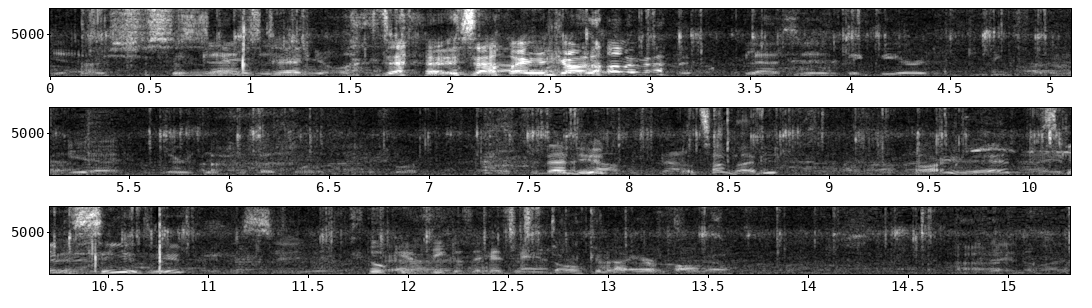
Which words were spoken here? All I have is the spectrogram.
Yeah. It's just his name is Daniel. Is that, is that why you're going on about it? Glasses, big beard. Yeah, there's the two best ones for sure. Dude. What's up, buddy? How are you, man? It's good to see you, dude. Still can't see because of his hand. Don't get Not your it, fault. you know. Uh, yeah,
